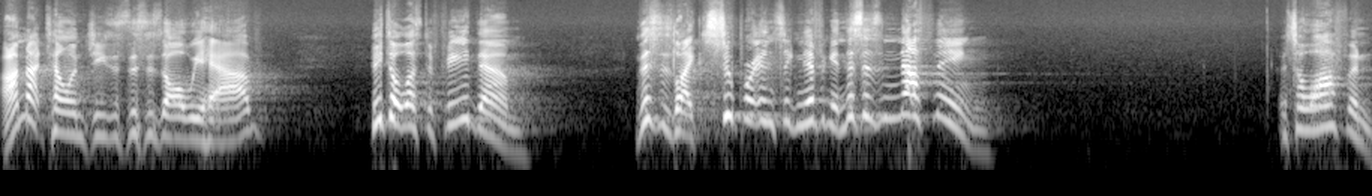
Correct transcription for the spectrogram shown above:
I'm not telling Jesus this is all we have. He told us to feed them. This is like super insignificant. This is nothing. And so often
